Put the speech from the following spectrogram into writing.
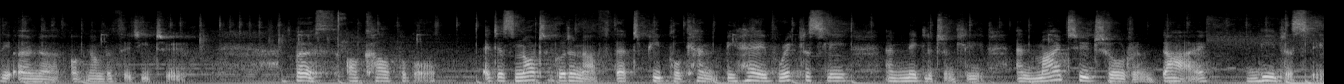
the owner of number 32. Both are culpable. It is not good enough that people can behave recklessly and negligently, and my two children die needlessly.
